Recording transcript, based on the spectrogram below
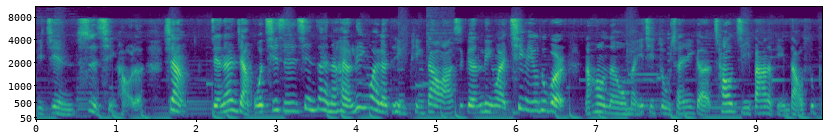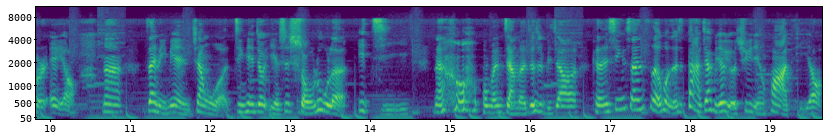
一件事情好了，像简单讲，我其实现在呢还有另外一个频频道啊，是跟另外七个 YouTuber，然后呢我们一起组成一个超级八的频道 Super A 哦，那。在里面，像我今天就也是首录了一集，然后我们讲的就是比较可能新山色，或者是大家比较有趣一点话题哦，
